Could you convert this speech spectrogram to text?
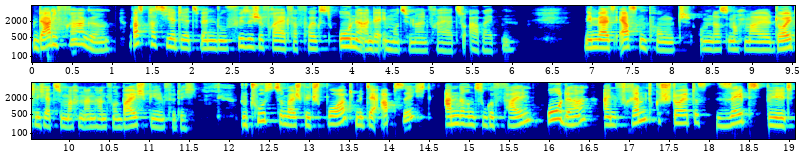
Und da die Frage, was passiert jetzt, wenn du physische Freiheit verfolgst, ohne an der emotionalen Freiheit zu arbeiten? Nehmen wir als ersten Punkt, um das nochmal deutlicher zu machen anhand von Beispielen für dich. Du tust zum Beispiel Sport mit der Absicht, anderen zu gefallen oder ein fremdgesteuertes Selbstbild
